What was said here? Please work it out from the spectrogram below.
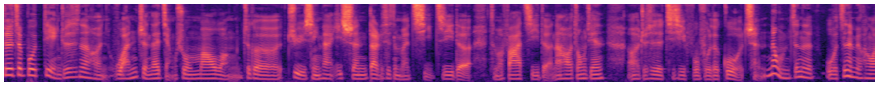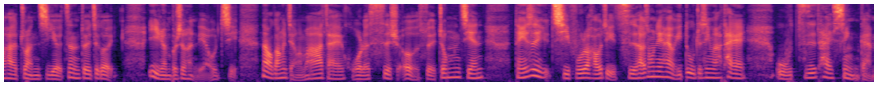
就是这部电影就是真的很完整在讲述猫王这个巨星他一生到底是怎么起机的，怎么发迹的，然后中间啊、就是起起伏伏的过程。那我们真的我真的没有看过他的传记，真的对这个艺人不是很了解。那我刚刚讲了嘛，他才活了四十二岁，中间等于是起伏了好几次，他中间还有一度就是因为他太舞姿太性感。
